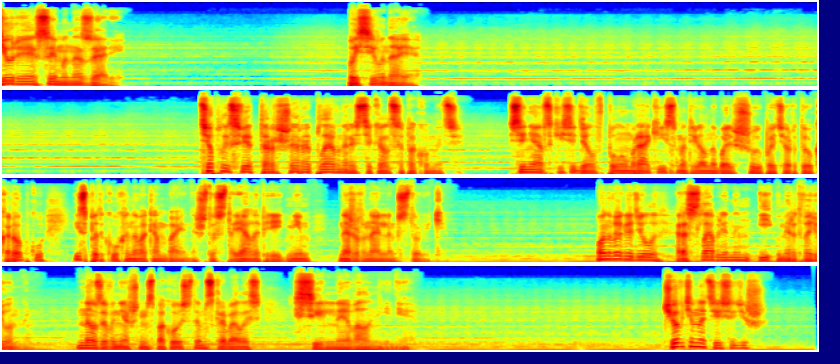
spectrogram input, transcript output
Юлия Саймоназари. Посевная. Теплый свет торшера плавно растекался по комнате. Синявский сидел в полумраке и смотрел на большую потертую коробку из-под кухонного комбайна, что стояла перед ним на журнальном столике. Он выглядел расслабленным и умиротворенным, но за внешним спокойствием скрывалось сильное волнение. «Чего в темноте сидишь?»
